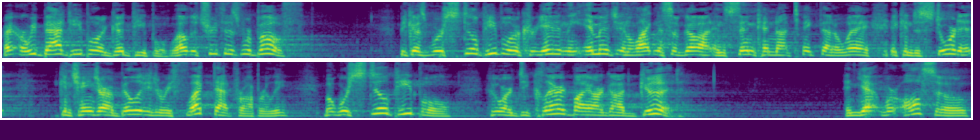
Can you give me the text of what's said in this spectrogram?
Right? Are we bad people or good people? Well, the truth is we're both. Because we're still people who are created in the image and likeness of God, and sin cannot take that away. It can distort it, it can change our ability to reflect that properly, but we're still people who are declared by our God good and yet we're also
